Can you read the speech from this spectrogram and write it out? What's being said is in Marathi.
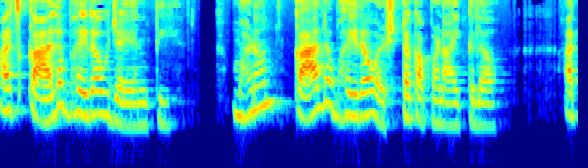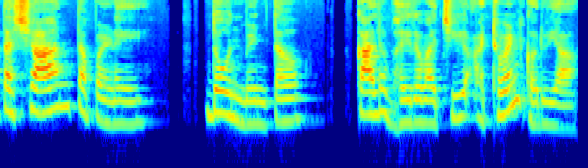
आज कालभैरव जयंती. म्हणून कालभैरव अष्टक आपण ऐकलं. आता शांतपणे दोन मिनटं कालभैरवाची आठवण करूया.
